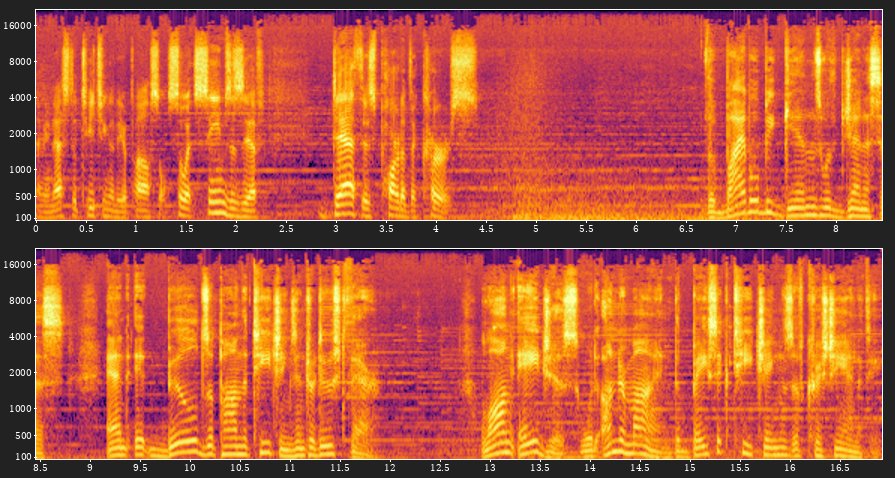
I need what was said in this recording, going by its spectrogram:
I mean, that's the teaching of the apostle. So it seems as if death is part of the curse. The Bible begins with Genesis, and it builds upon the teachings introduced there. Long ages would undermine the basic teachings of Christianity.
